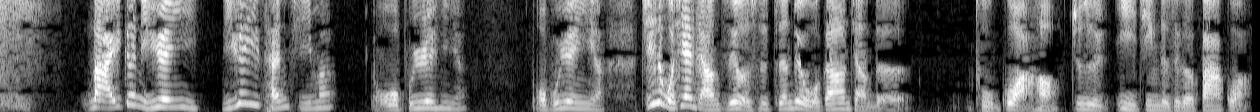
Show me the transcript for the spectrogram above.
哪一个你愿意？你愿意残疾吗？我不愿意啊，我不愿意啊。其实我现在讲的只有是针对我刚刚讲的卜卦哈，就是易经的这个八卦，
